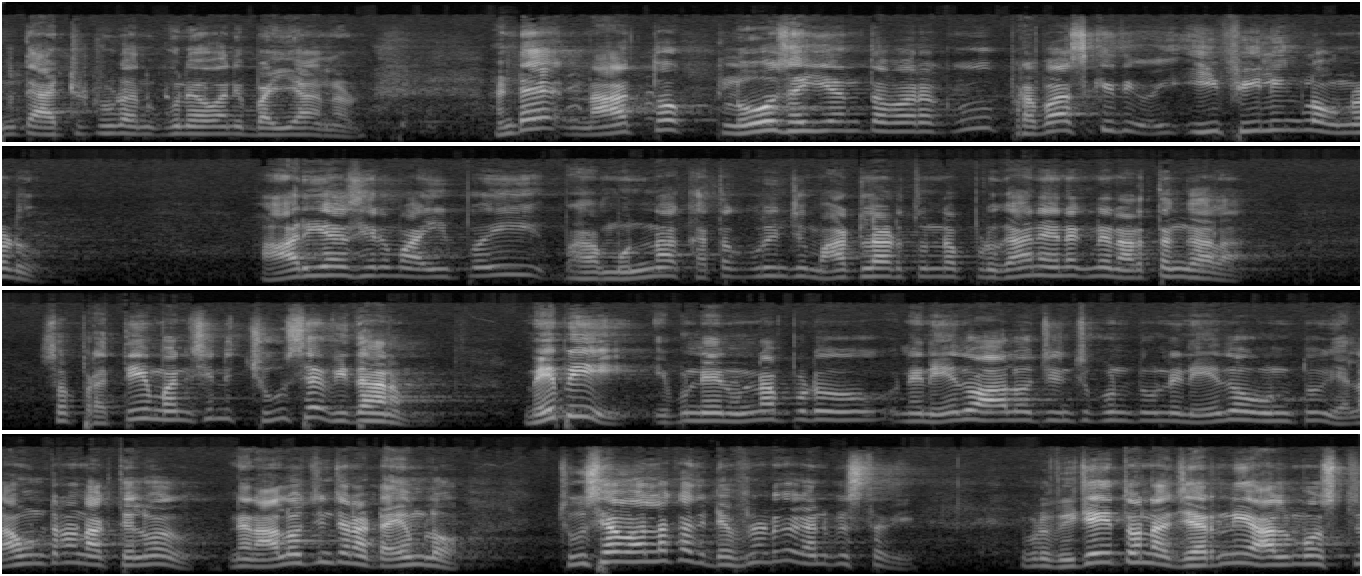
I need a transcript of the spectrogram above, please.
ఇంత యాటిట్యూడ్ అనుకునేవని భయ్యా అన్నాడు. అంటే నాతో క్లోజ్ అయ్యేంత వరకు ప్రభాస్కి ఇది ఈ ఫీలింగ్లో ఉన్నాడు. ఆర్యా సినిమా అయిపోయి మొన్న కథ గురించి మాట్లాడుతున్నప్పుడు కానీ ఆయనకు నేను అర్థం కాల. సో ప్రతి మనిషిని చూసే విధానం. మేబీ ఇప్పుడు నేను ఉన్నప్పుడు నేను ఏదో ఆలోచించుకుంటూ నేను ఏదో ఉంటూ ఎలా ఉంటానో నాకు తెలియదు. నేను ఆలోచించిన ఆ టైంలో చూసే వాళ్ళకి అది డెఫినెట్గా కనిపిస్తుంది. ఇప్పుడు విజయ్తో నా జర్నీ ఆల్మోస్ట్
